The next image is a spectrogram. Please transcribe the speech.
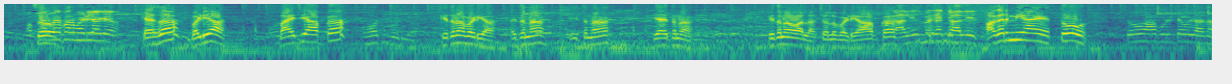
So, पेपर बढ़िया गया। कैसा? बढ़िया? भाई जी आपका? बहुत ही बढ़िया। कितना बढ़िया? इतना? इतना? या इतना? इतना वाला? चलो बढ़िया। आपका? चालीस में से चालीस। अगर नहीं आए तो? तो आप उल्टे हो जाना।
